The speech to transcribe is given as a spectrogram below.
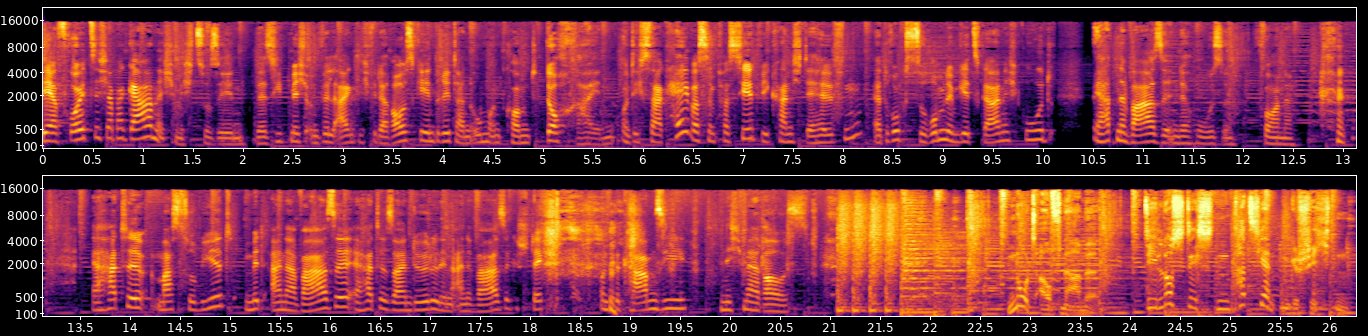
Der freut sich aber gar nicht, mich zu sehen. Der sieht mich und will eigentlich wieder rausgehen, dreht dann um und kommt doch rein. Und ich sage, hey, was ist denn passiert? Wie kann ich dir helfen? Er druckst so rum, dem geht's gar nicht gut. Er hat eine Vase in der Hose vorne. Er hatte masturbiert mit einer Vase. Er hatte seinen Dödel in eine Vase gesteckt und bekam sie nicht mehr raus. Notaufnahme. Die lustigsten Patientengeschichten.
